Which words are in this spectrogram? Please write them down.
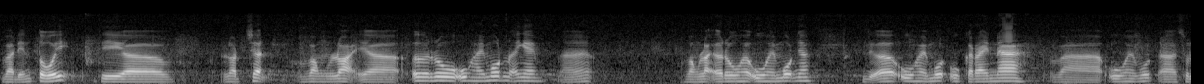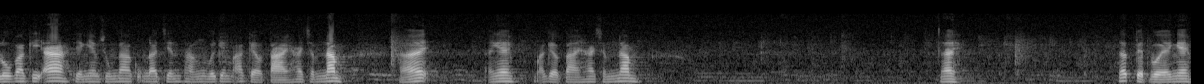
và đến tối thì uh, loạt trận vòng loại uh, Euro U21 nữa anh em. Đấy. vòng loại Euro U21 nhá. Giữa U21 Ukraine và U21 uh, Slovakia thì anh em chúng ta cũng đã chiến thắng với cái mã kèo tài 2.5 Đấy Anh em mã kèo tài 2.5 Đây. Rất tuyệt vời anh em.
